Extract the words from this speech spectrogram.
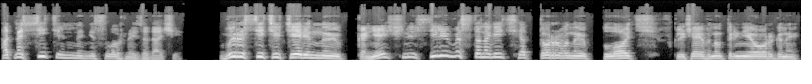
относительно несложной задачи. Вырастить утерянную конечность или восстановить оторванную плоть, включая внутренние органы.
